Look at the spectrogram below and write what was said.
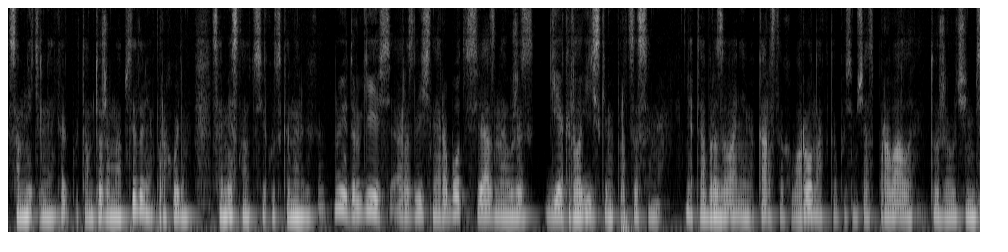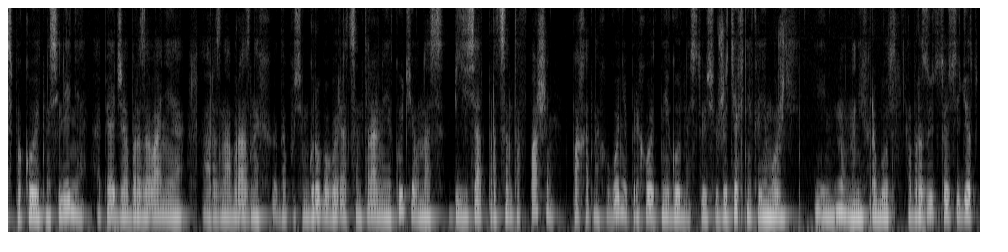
сомнительные, как бы там тоже мы обследования проходим совместно вот с Якутской энерго. Ну и другие различные работы, связанные уже с геокрологическими процессами. Это образование карстовых воронок, допустим, сейчас провалы тоже очень беспокоит население. Опять же, образование разнообразных, допустим, грубо говоря, Центральной Якутии у нас 50% пашень, пахотных угодий приходит в негодность, то есть уже техника не может и, ну, на них работать. Образуется, то есть идет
